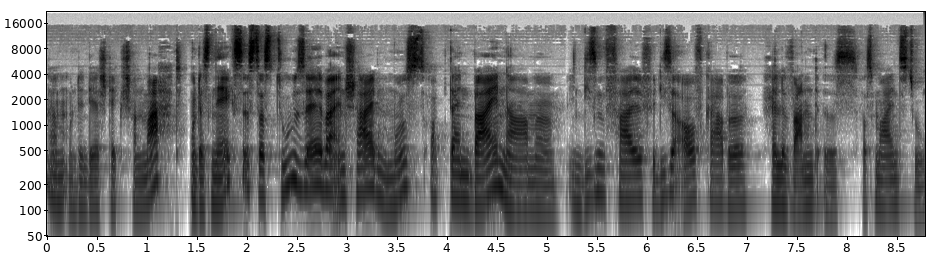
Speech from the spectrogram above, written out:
ähm, und in der steckt schon Macht. Und das nächste ist, dass du selber entscheiden musst, ob dein Beiname in diesem Fall für diese Aufgabe relevant ist. Was meinst du?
